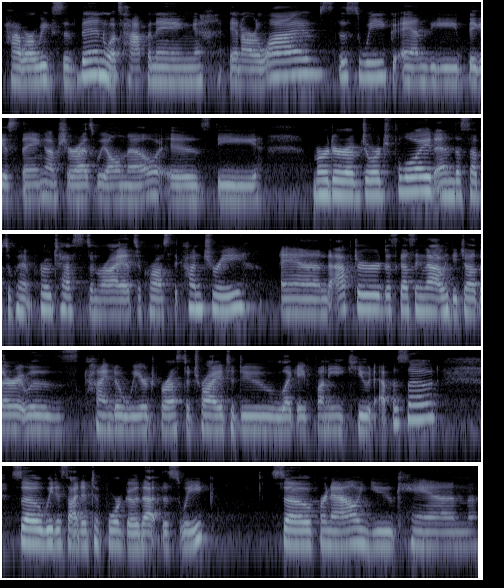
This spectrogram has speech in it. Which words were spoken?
how our weeks have been, what's happening in our lives this week, and the biggest thing, I'm sure, as we all know, is the murder of George Floyd and the subsequent protests and riots across the country. And after discussing that with each other, it was kind of weird for us to try to do like a funny, cute episode. So we decided to forego that this week. So for now, you can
